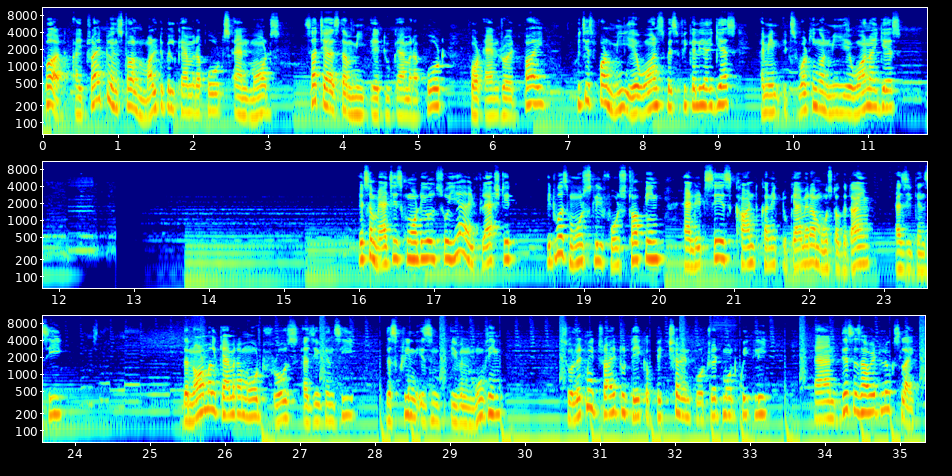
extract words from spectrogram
but I tried to install multiple camera ports and mods such as the Mi A2 camera port for Android Pie which is for Mi A1 specifically I guess. I mean it's working on Mi A1 I guess It's a Magisk module so yeah I flashed it. It was mostly for stopping and it says can't connect to camera most of the time as you can see. The normal camera mode froze as you can see the screen isn't even moving. So let me try to take a picture in portrait mode quickly and this is how it looks like.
